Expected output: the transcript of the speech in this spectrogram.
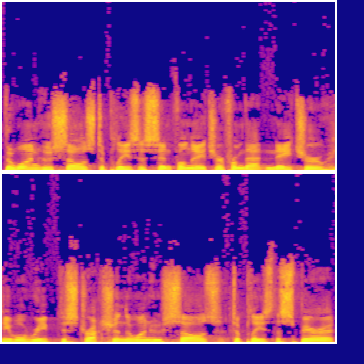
The one who sows to please his sinful nature, from that nature he will reap destruction. The one who sows to please the Spirit,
